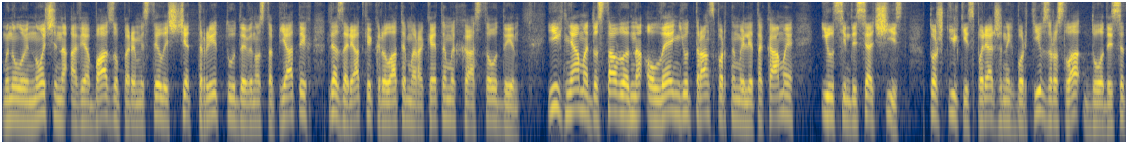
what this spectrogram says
Минулої ночі на авіабазу перемістили ще три Ту-95 для зарядки крилатими ракетами Х-101. Їх днями доставили на Оленю транспортними літаками Іл-76. Тож кількість споряджених бортів зросла до 10.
